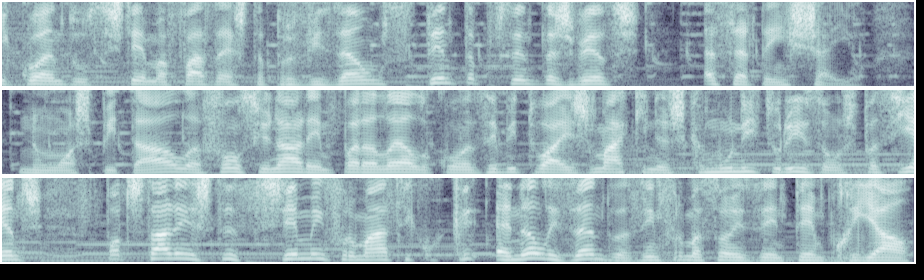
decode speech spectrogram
E quando o sistema faz esta previsão, 70% das vezes acerta em cheio. Num hospital, a funcionar em paralelo com as habituais máquinas que monitorizam os pacientes, pode estar este sistema informático que, analisando as informações em tempo real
